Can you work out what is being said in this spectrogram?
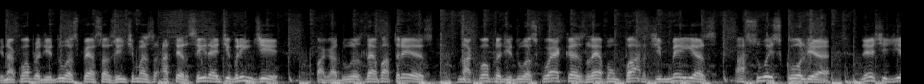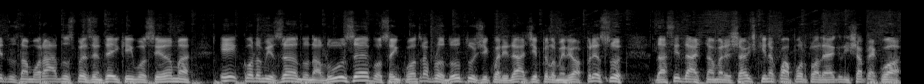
E na compra de duas peças íntimas, a terceira é de brinde. Paga duas, leva três. Na compra de duas cuecas, leva um par de meias, a sua escolha. Neste dia dos namorados, presentei quem você ama, economizando na Lusa. Você encontra produtos de qualidade pelo melhor preço da cidade, na Marechal Esquina com a Porto Alegre, em Chapecó.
